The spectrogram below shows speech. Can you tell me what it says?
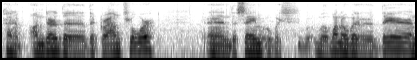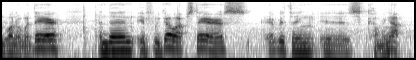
kind of under the, the ground floor, and the same over, well, one over there and one over there. And then if we go upstairs, everything is coming up.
